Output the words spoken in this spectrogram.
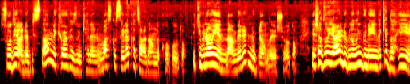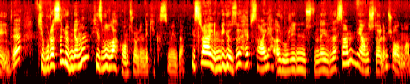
Suudi Arabistan ve Körfez ülkelerinin baskısıyla Katar'dan da kovuldu. 2017'den beri Lübnan'da yaşıyordu. Yaşadığı yer Lübnan'ın güneyindeki Dahiye'ydi ki burası Lübnan'ın Hizbullah kontrolündeki kısmıydı. İsrail'in bir gözü hep Salih Aruri'nin üstündeydi desem yanlış söylemiş olmam.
